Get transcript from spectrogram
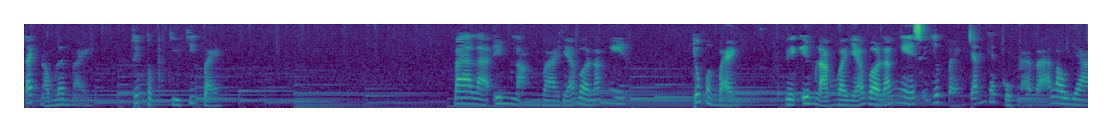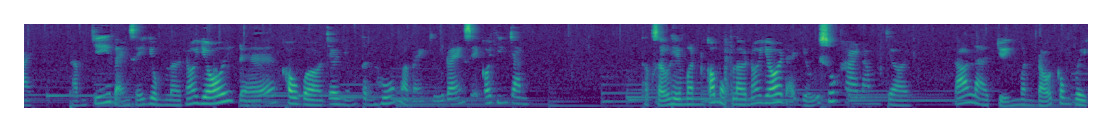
tác động lên bạn, tiếp tục chi chiết bạn. Ba là im lặng và giả vờ lắng nghe. Chúc mừng bạn. Việc im lặng và giả vờ lắng nghe sẽ giúp bạn tránh các cuộc cãi vã lâu dài thậm chí bạn sẽ dùng lời nói dối để cover cho những tình huống mà bạn dự đoán sẽ có chiến tranh. Thật sự thì mình có một lời nói dối đã giữ suốt 2 năm trời. Đó là chuyện mình đổi công việc.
